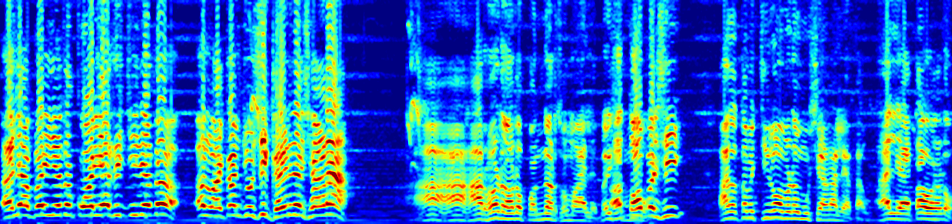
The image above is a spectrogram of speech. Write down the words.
અલ્યા ભાઈ એ તો કોરિયાથી ચીરે તો અને વાકાન જોશી ઘર ને શાણા. હા હા હા હડો હડો પંદરસો માં આલે. ભાઈ તો પછી? હા તો તમે ચીરો હમણાં હું શાણા લેતા આવું. હા લેતા હોય હેડો.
